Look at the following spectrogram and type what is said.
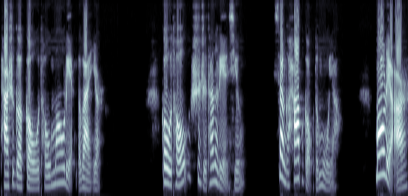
他是个狗头猫脸的玩意儿。狗头是指他的脸型。像个哈巴狗的模样，猫脸儿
